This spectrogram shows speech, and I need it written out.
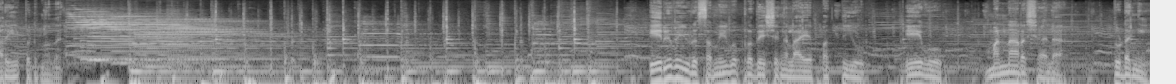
അറിയപ്പെടുന്നത്. എരുവയുടെ സമീപ പ്രദേശങ്ങളായ പത്തിയൂർ ഏവൂർ മണ്ണാറശാല തുടങ്ങി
